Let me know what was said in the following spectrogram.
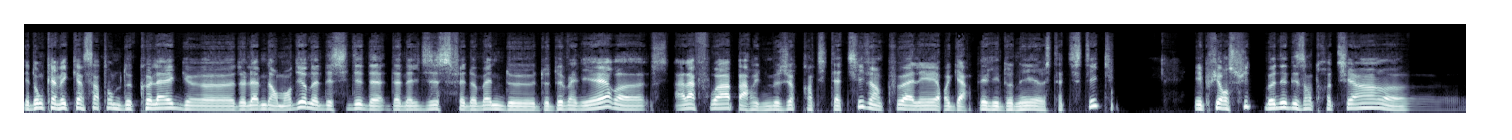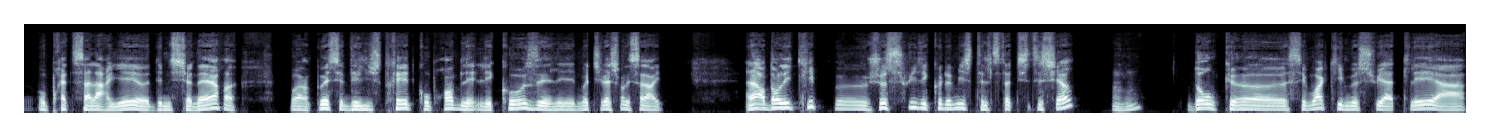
Et donc, avec un certain nombre de collègues de l'AM Normandie, on a décidé d'analyser ce phénomène de, deux manières. à la fois par une mesure quantitative, un peu aller regarder les données statistiques, et puis ensuite mener des entretiens auprès de salariés démissionnaires un peu essayer d'illustrer, de comprendre les, causes et les motivations des salariés. Alors, dans l'équipe, euh, je suis l'économiste et le statisticien. Mmh Donc, euh, c'est moi qui me suis attelé à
